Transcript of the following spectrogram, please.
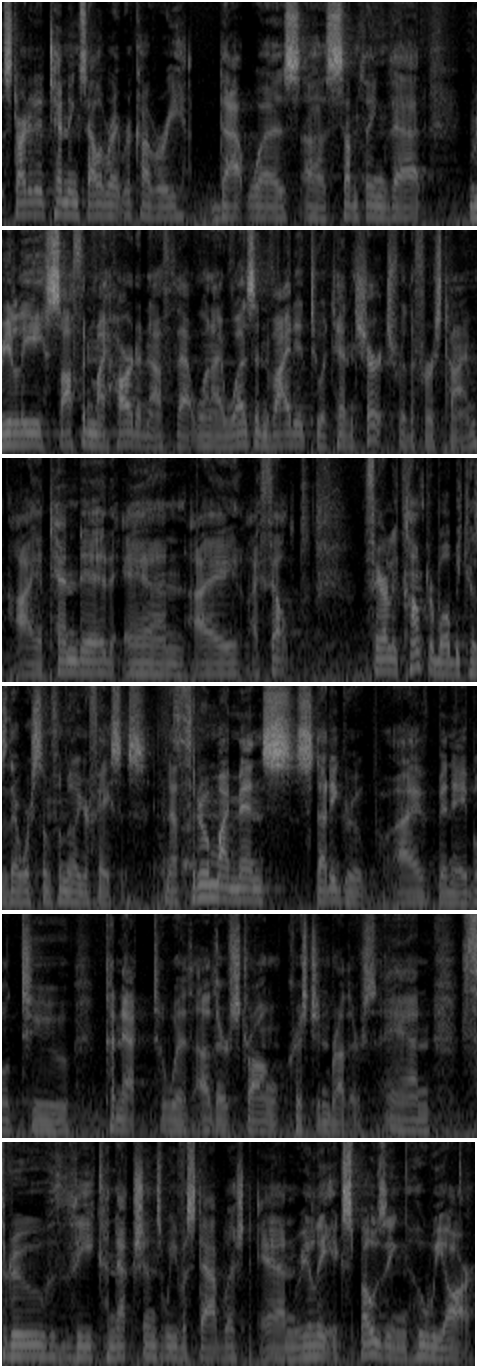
started attending Celebrate Recovery. That was uh, something that really softened my heart enough that when I was invited to attend church for the first time, I attended and I, I felt fairly comfortable because there were some familiar faces. Now, through my men's study group, I've been able to connect with other strong Christian brothers. And through the connections we've established and really exposing who we are,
